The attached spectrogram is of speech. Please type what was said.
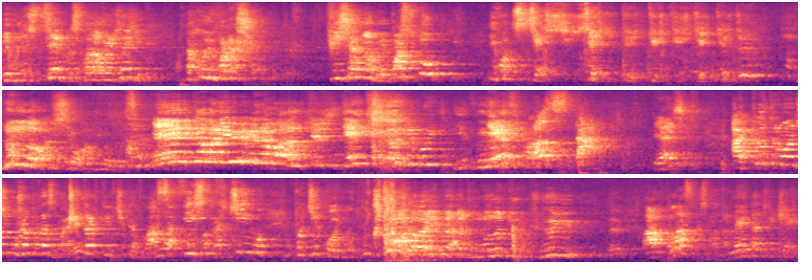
и в лице, господа, вы знаете, такое выражение, физиономия, поступки, и вот здесь, здесь, здесь, здесь, здесь, здесь, здесь, ну много всего. Эй, говорю, Иван Иванович, здесь что-нибудь неспроста. Понимаете? А Петр Иванович уже подозвали трактирчика Власа и спросили его потихоньку. Кто этот молодой человек? А Влас, господа, на это отвечает.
